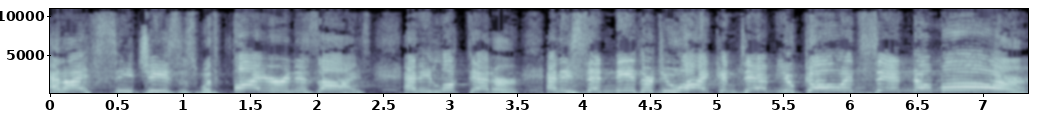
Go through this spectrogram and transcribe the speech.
And I see Jesus with fire in his eyes. And he looked at her and he said, Neither do I condemn you. Go and sin no more.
